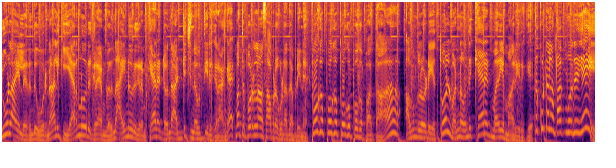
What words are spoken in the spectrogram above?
ஜூலைல இருந்து ஒரு நாளைக்கு 200 கிராம்ல இருந்து ஐநூறு கிராம் கேரட் வந்து அடிச்சு நவுத்தி இருக்கிறாங்க. மத்த பொருள்லாம் சாப்பிடக்கூடாது அப்படின்னு. போக போக போக போக பார்த்தா அவங்களுடைய தோல் வண்ணம் வந்து கேரட் மாதிரியே மாறி இருக்கு இந்த கூட்டம்லாம் பார்க்கும்போது ஏய்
